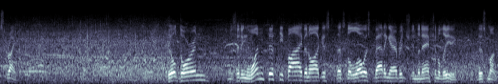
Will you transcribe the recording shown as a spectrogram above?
a strike. Bill Doran is hitting 155 in August. That's the lowest batting average in the National League this month.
